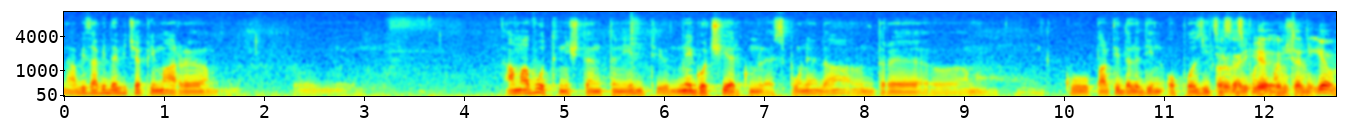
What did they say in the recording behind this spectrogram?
Da, vis-a-vis de viceprimar, uh, am avut niște întâlniri, negocieri, cum le spune, da, între uh, cu partidele din opoziție, să Organi- spunem așa. întâlniri. Eu,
